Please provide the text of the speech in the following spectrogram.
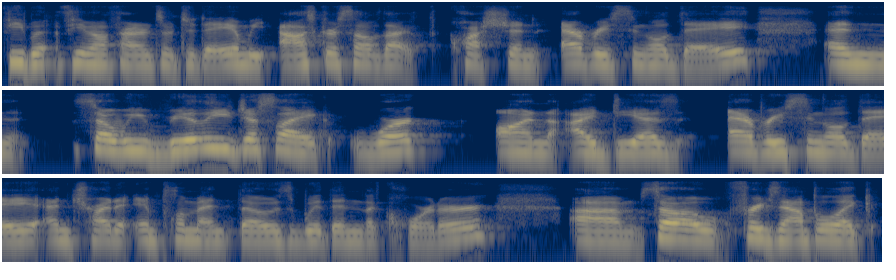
female founders of today and we ask ourselves that question every single day. And so we really just like work on ideas every single day and try to implement those within the quarter. Um, so for example like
